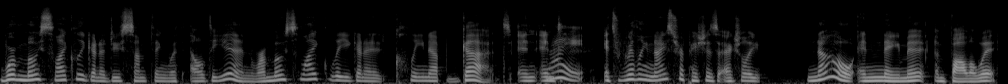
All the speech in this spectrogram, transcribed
we're most likely going to do something with LDN. We're most likely going to clean up gut, and and Right. it's really nice for patients to actually know and name it and follow it,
